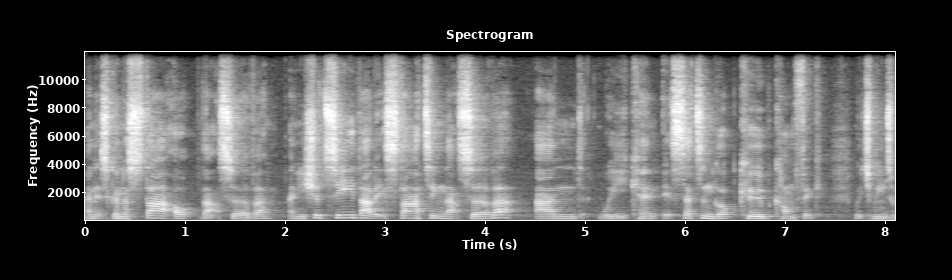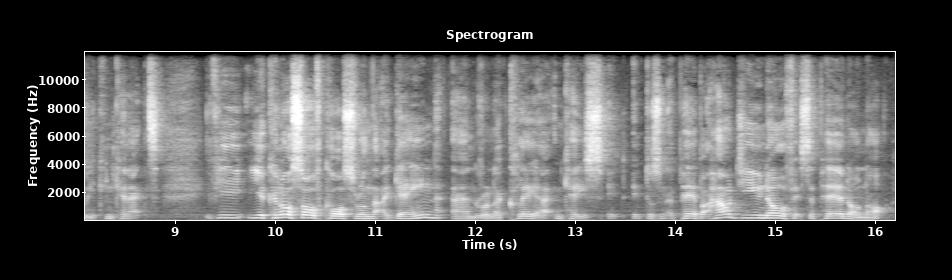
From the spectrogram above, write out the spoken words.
and it's going to start up that server. And you should see that it's starting that server and we can it's setting up kube config which means we can connect. If you you can also of course run that again and run a clear in case it, it doesn't appear. But how do you know if it's appeared or not?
